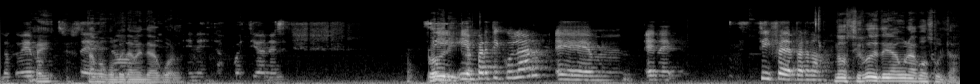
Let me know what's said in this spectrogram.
lo que vemos. estamos completamente de acuerdo. En, estas cuestiones. Sí, y en particular, eh, sí, Fede, perdón. No, si Rodri tenía alguna consulta.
